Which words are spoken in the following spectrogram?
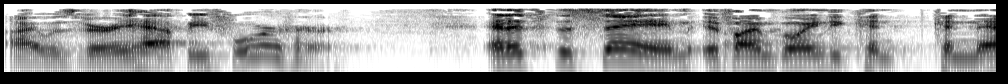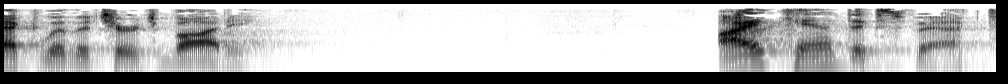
I was very happy for her. And it's the same if I'm going to con- connect with a church body. I can't expect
